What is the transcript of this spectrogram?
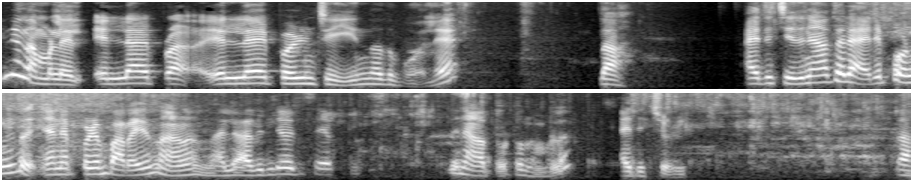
ഇനി നമ്മൾ എല്ലാ എല്ലായ്പ്പോഴും ചെയ്യുന്നത് പോലെ ഇതാ അരിച്ച് ഇതിനകത്തൊരു അരിപ്പുണ്ട്. ഞാൻ എപ്പോഴും പറയുന്നതാണ് എന്നാലും അതിന്റെ ഒരു സേഫ്റ്റി. ഇതിനകത്തോട്ട് നമ്മൾ അരിച്ചൊഴിക്കും. ദാ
